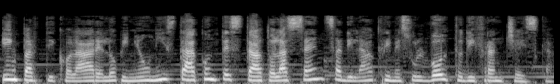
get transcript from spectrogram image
In particolare l'opinionista ha contestato l'assenza di lacrime sul volto di Francesca.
